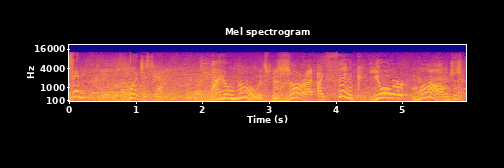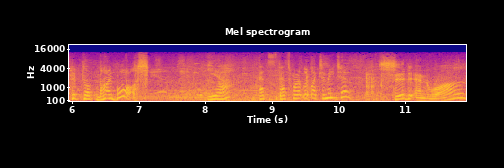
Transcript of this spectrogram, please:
Sandy, what just happened? I don't know. It's bizarre. I, I think your mom just picked up my boss. Yeah, that's that's what it looked like to me too. Sid and Roz?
